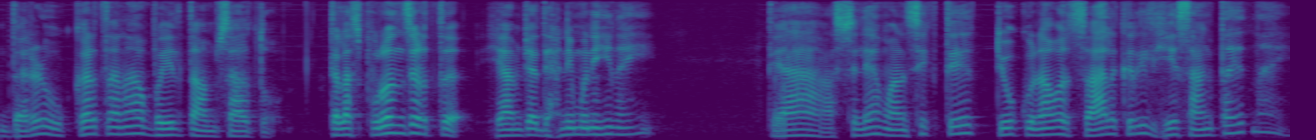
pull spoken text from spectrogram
दरड उकरताना बैल तामसाळतो. त्याला स्फुरण चढतं हे आमच्या ध्यानीमनीही नाही. त्या असल्या मानसिकतेत तो कुणावर चाल करील हे सांगता येत नाही.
